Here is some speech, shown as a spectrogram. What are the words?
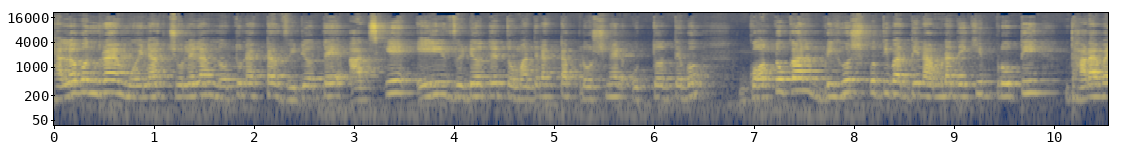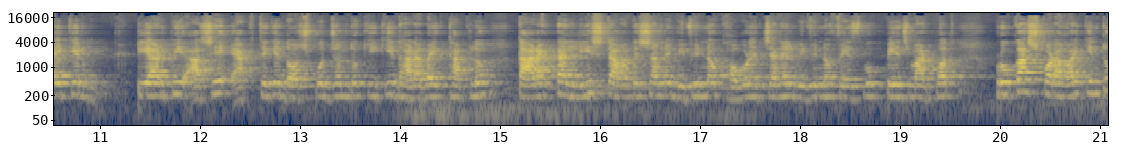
হ্যালো বন্ধুরা মৈনাক, চলে এলাম নতুন একটা ভিডিওতে। আজকে এই ভিডিওতে তোমাদের একটা প্রশ্নের উত্তর দেব। গতকাল বৃহস্পতিবার দিন আমরা দেখি প্রতি ধারাবাহিকের টিআরপি আসে এক থেকে দশ পর্যন্ত কি কি ধারাবাহিক থাকল। তার একটা লিস্ট আমাদের সামনে বিভিন্ন খবরের চ্যানেল বিভিন্ন ফেসবুক পেজ মারফত প্রকাশ করা হয়। কিন্তু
